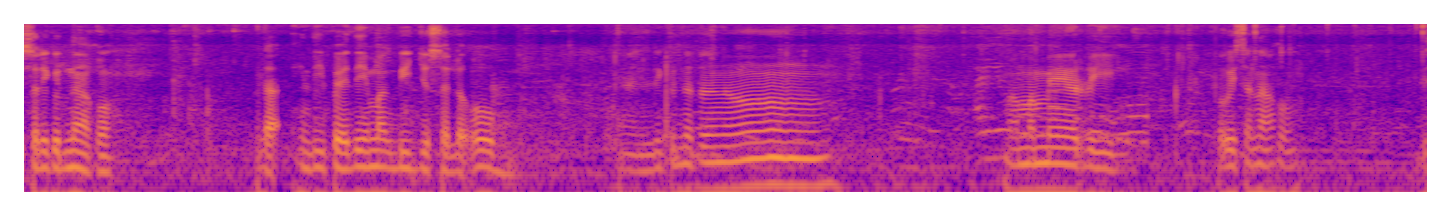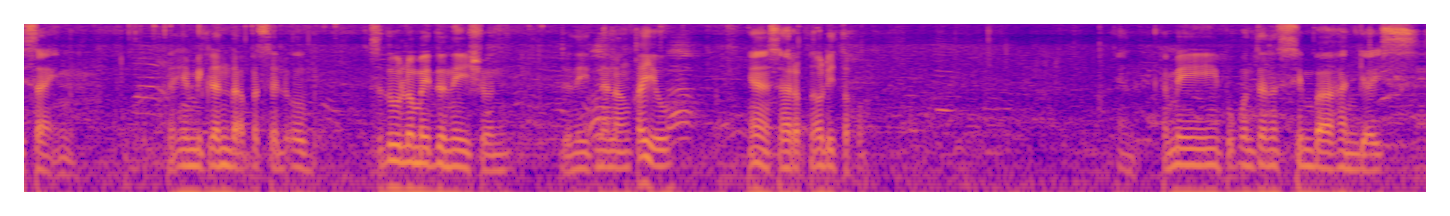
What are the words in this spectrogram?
Okay sa likod na ako. Wala, hindi pwede mag-video sa loob. Yan, likod na to nung Mama Mary. Pawisan na ako. Design. Tahimik lang dapat sa loob. Sa dulo may donation. Donate na lang kayo. Yan, sa harap na ulit ako. Yan, kami pupunta na sa simbahan guys.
